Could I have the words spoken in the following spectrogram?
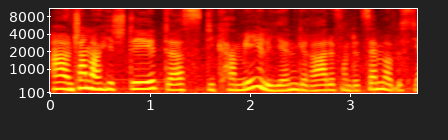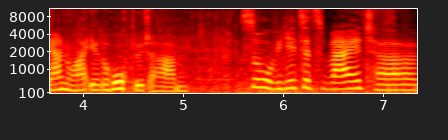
Ah, und schau mal, hier steht, dass die Kamelien gerade von Dezember bis Januar ihre Hochblüte haben. So, wie geht's jetzt weiter?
